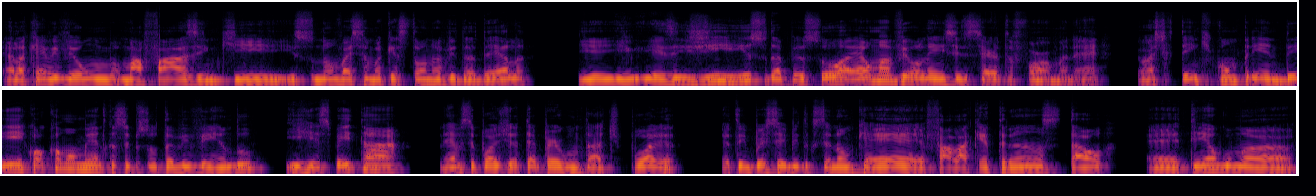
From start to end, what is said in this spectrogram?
ela quer viver um- uma fase em que isso não vai ser uma questão na vida dela. E- e exigir isso da pessoa é uma violência de certa forma, né? Eu acho que tem que compreender qual que é o momento que essa pessoa está vivendo e respeitar, né? Você pode até perguntar, tipo, olha, eu tenho percebido que você não quer falar que é trans e tal, é, tem alguma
